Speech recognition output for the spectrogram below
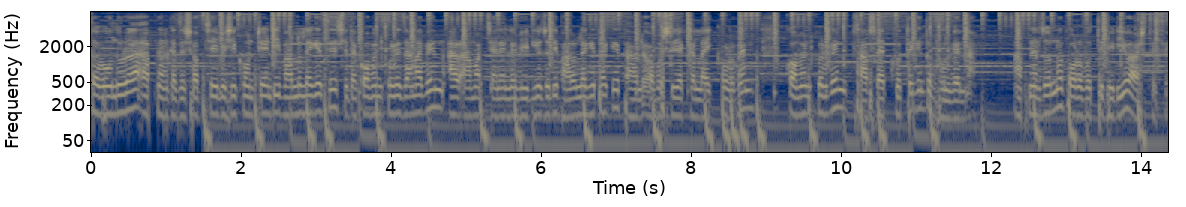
তো বন্ধুরা, আপনার কাছে সবচেয়ে বেশি কোন ট্রেনটি ভালো লেগেছে সেটা কমেন্ট করে জানাবেন। আর আমার চ্যানেলের ভিডিও যদি ভালো লেগে থাকে, তাহলে অবশ্যই একটা লাইক করবেন, কমেন্ট করবেন, সাবস্ক্রাইব করতে কিন্তু ভুলবেন না। আপনার জন্য পরবর্তী ভিডিও আসতেছে।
